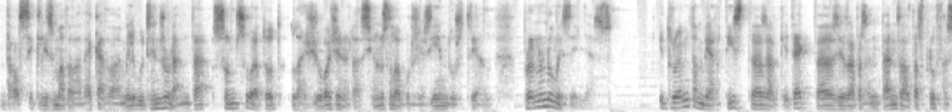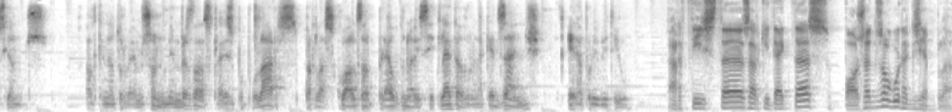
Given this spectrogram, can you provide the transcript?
del ciclisme de la dècada de 1890 són sobretot les joves generacions de la burgesia industrial, però no només elles. Hi trobem també artistes, arquitectes i representants d'altres professions. El que no trobem són membres de les classes populars, per les quals el preu d'una bicicleta durant aquests anys era prohibitiu. Artistes, arquitectes, posa'ns algun exemple.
